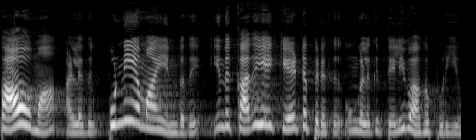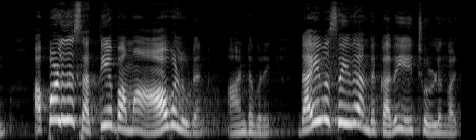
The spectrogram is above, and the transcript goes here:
பாவமா அல்லது புண்ணியமா என்பது இந்த கதையை கேட்ட பிறகு உங்களுக்கு தெளிவாக புரியும். அப்பொழுது சத்யபாமா ஆவலுடன் ஆண்டவரே தயவு செய்து அந்த கதையை சொல்லுங்கள்.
